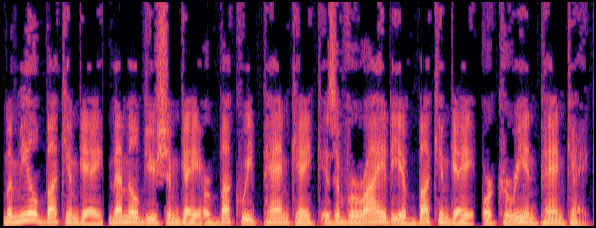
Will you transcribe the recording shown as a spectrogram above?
Memil buchimgae or buckwheat pancake is a variety of buchimgae, or Korean pancake.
